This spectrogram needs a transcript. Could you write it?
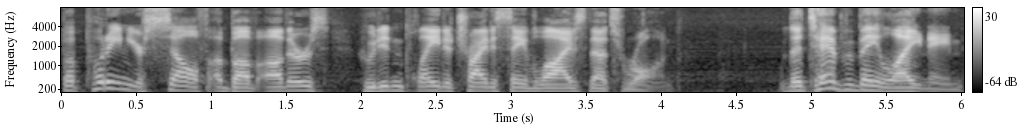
but putting yourself above others who didn't play to try to save lives, that's wrong. The Tampa Bay Lightning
